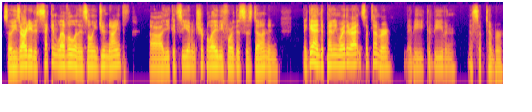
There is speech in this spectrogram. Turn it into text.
So he's already at his second level, and it's only June 9th. Uh, you could see him in AAA before this is done. And again, depending where they're at in September, maybe he could be even a September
